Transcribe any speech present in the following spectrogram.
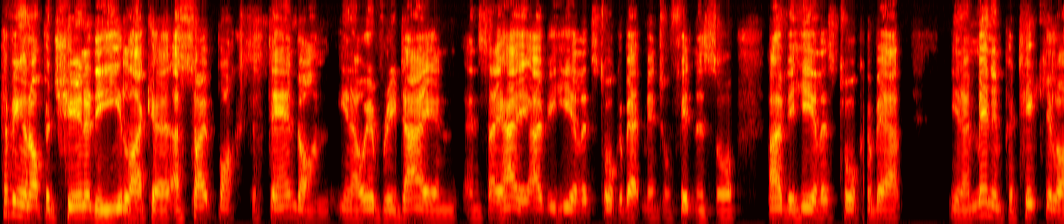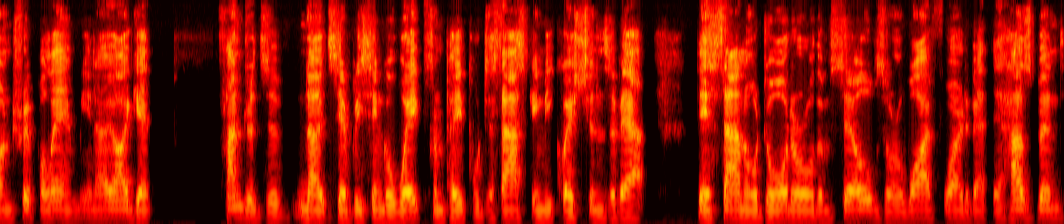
having an opportunity like a, a, soapbox to stand on, you know, every day and and say, hey, over here, let's talk about mental fitness, or over here, let's talk about, you know, men in particular on Triple M. You know, I get hundreds of notes every single week from people just asking me questions about their son or daughter or themselves or a wife worried about their husband.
